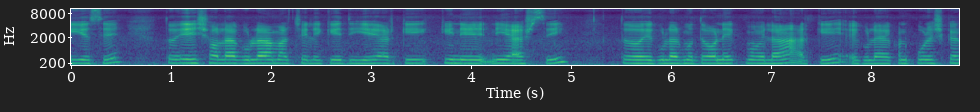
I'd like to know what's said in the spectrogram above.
গিয়েছে। তো এই শলাগুলো আমার ছেলেকে দিয়ে আর কি কিনে নিয়ে আসছি। তো এগুলার মধ্যে অনেক ময়লা আর কি, এগুলা এখন পরিষ্কার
